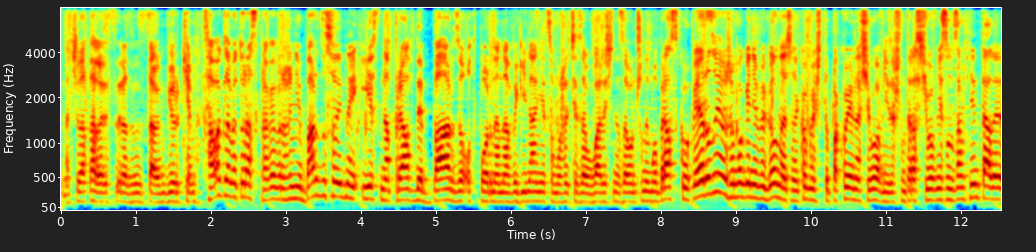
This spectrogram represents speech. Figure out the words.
znaczy lata, ale razem z całym biurkiem. Cała klawiatura sprawia wrażenie bardzo solidnej i jest naprawdę bardzo odporna na wyginanie, co możecie zauważyć na załączonym obrazku. Ja rozumiem, że mogę nie wyglądać na kogoś, kto pakuje na siłowni, zresztą teraz siłownie są zamknięte, ale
